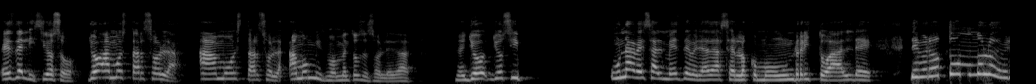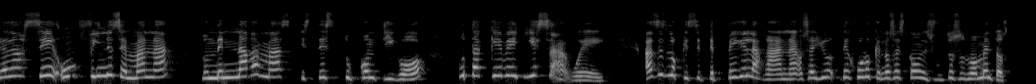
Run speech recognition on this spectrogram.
Es delicioso. Yo amo estar sola, amo estar sola, amo mis momentos de soledad. Yo, yo sí, una vez al mes debería de hacerlo como un ritual de, de verdad todo el mundo lo debería de hacer, un fin de semana donde nada más estés tú contigo. Puta, qué belleza, güey haces lo que se te pegue la gana. O sea, yo te juro que no sabes cómo disfruto esos momentos.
